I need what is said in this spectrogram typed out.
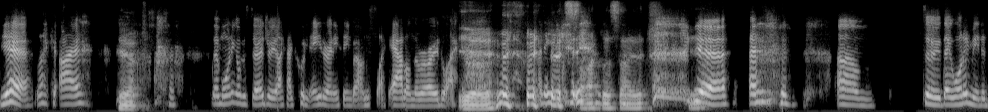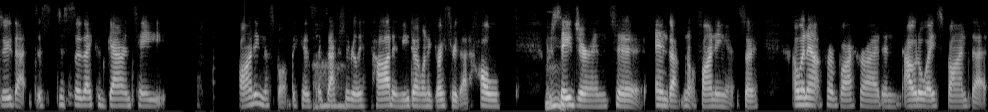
yeah, like I yeah, the morning of the surgery, like I couldn't eat or anything, but I'm just like out on the road, like yeah. I need to get Cyclists say it. yeah. And, um, so they wanted me to do that just just so they could guarantee finding the spot because it's Ah. actually really hard and you don't want to go through that whole Mm. procedure and to end up not finding it. So I went out for a bike ride and I would always find that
